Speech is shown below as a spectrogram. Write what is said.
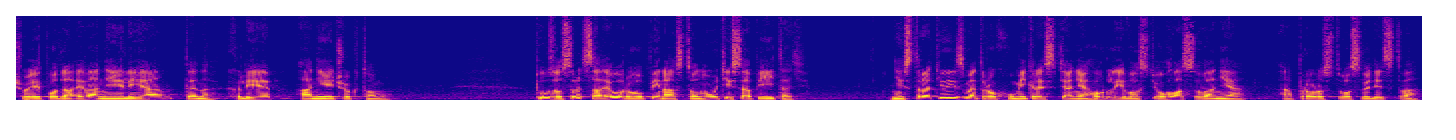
čo je podľa Evanielia ten chlieb a niečo k tomu. Tu zo srdca Európy nás to núti sa pýtať – Nestratili sme trochu my, kresťania, horlivosť ohlasovania a prorostvo svedectva?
